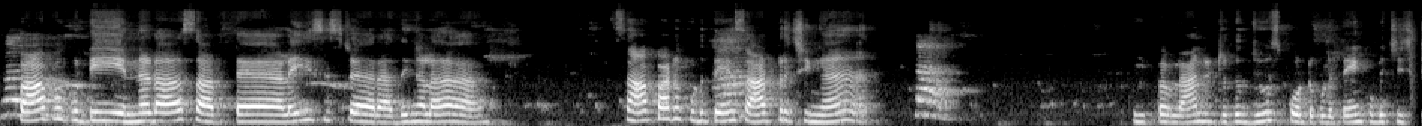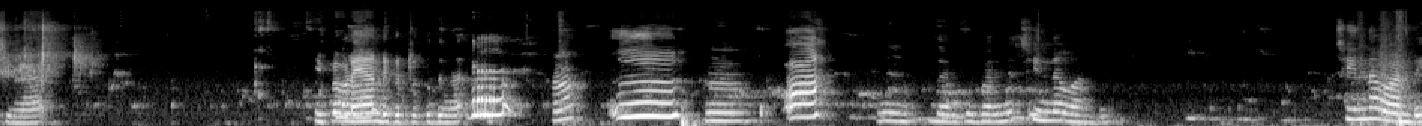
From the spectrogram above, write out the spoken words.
பாப்புக்குட்டி என்னடா சாப்பிட்ட? அலை சிஸ்டர் அதுங்களா? சாப்பாடு கொடுத்தேன் சாப்பிட்ருச்சிங்க இப்போ விளாண்டுட்டு இருக்கு ஜூஸ் போட்டு கொடுத்தேன் குடிச்சிச்சிங்க. இப்போ விளையாண்டுக்கிட்டு இருக்குதுங்க இந்த இருக்கு பாருங்க சின்ன வாண்டு. சின்ன வாண்டு.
